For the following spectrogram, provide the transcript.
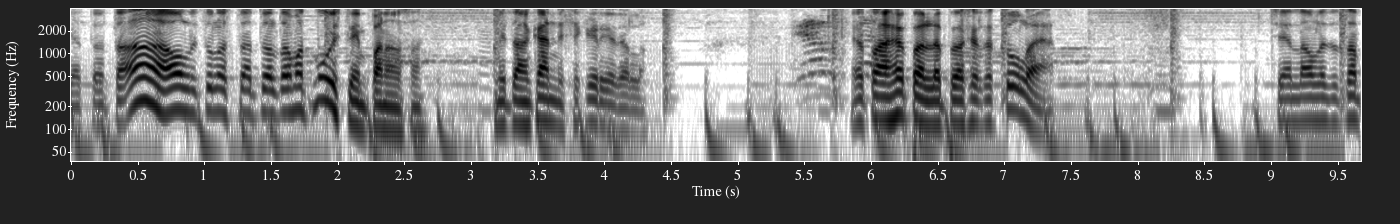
Ja tota, aa, Olli tulostaa tuolta omat muistiinpanonsa, mitä on kännissä kirjoitella. Jotain höpönlöpöä sieltä tulee. Siellä oli, tota,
